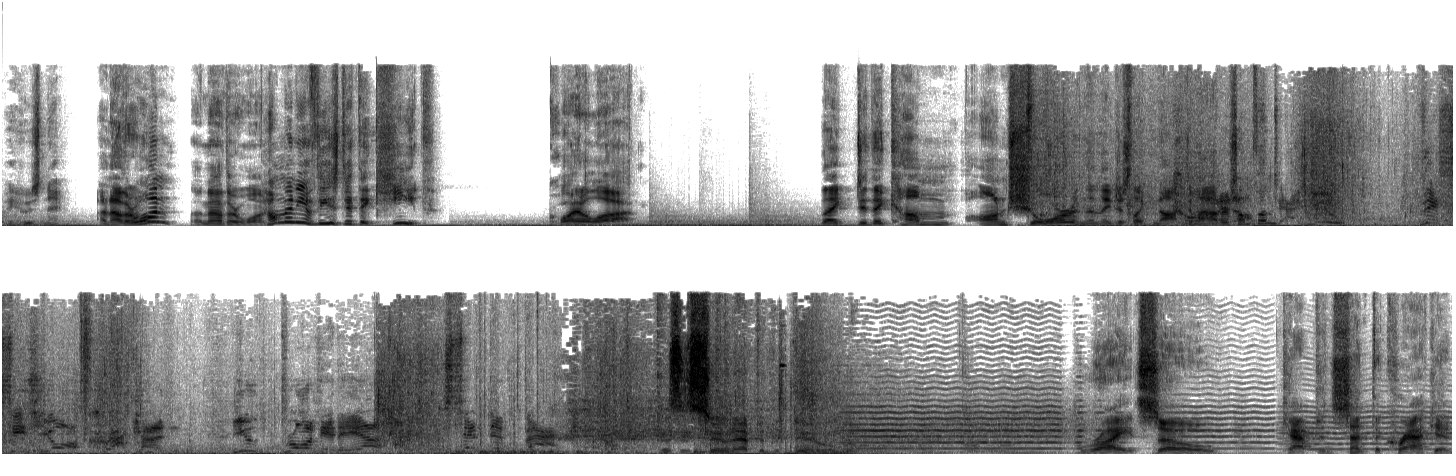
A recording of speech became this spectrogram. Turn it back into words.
Wait, who's next? Another one? Another one. How many of these did they keep? Quite a lot. Like, did they come on shore and then they just like knocked them out or something? Damn you! This is your Kraken! You brought it here! Send it back! This is soon after the doom. Right, so Captain sent the Kraken,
